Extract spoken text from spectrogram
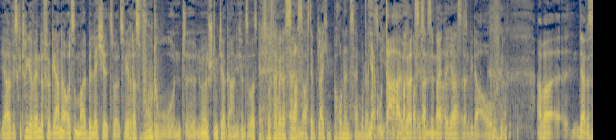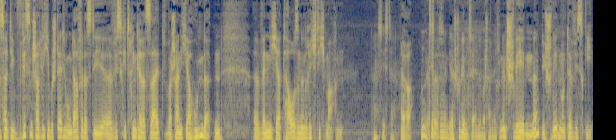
ja, Whisky-Trinker werden dafür gerne also mal belächelt, so als wäre das Voodoo und äh, ne, stimmt ja gar nicht und sowas. ja, das muss doch immer das Wasser aus dem gleichen Brunnen sein, wo dann Ähm, Ja gut, da hört es dann, so weiter. Ja, hört's dann also- wieder auf. Ne? Aber äh, ja, das ist halt die wissenschaftliche Bestätigung dafür, dass die äh, Whisky-Trinker das seit wahrscheinlich Jahrhunderten, äh, wenn nicht Jahrtausenden, richtig machen. Ja, siehst du. Ja. Und sie bringen ihr Studium zu Ende wahrscheinlich. Und in Schweden, ne? Die Schweden und der Whisky.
